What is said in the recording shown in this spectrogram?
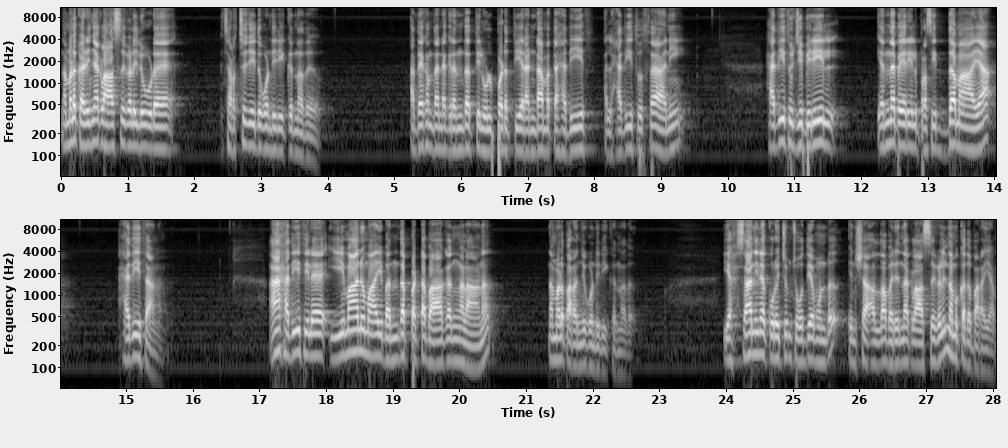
നമ്മൾ കഴിഞ്ഞ ക്ലാസ്സുകളിലൂടെ ചർച്ച ചെയ്തുകൊണ്ടിരിക്കുന്നത് അദ്ദേഹം തന്റെ ഗ്രന്ഥത്തിൽ ഉൾപ്പെടുത്തിയ രണ്ടാമത്തെ ഹദീസ് അൽ ഹദീസ് ഉസാനി ഹദീസ് ജിബിരിൽ എന്ന പേരിൽ പ്രസിദ്ധമായ ഹദീസാണ്. ആ ഹദീസിലെ ഈമാനുമായി ബന്ധപ്പെട്ട ഭാഗങ്ങളാണ് നമ്മൾ പറഞ്ഞുകൊണ്ടിരിക്കുന്നത്. യഹ്സാനിനെക്കുറിച്ചും ചോദ്യമുണ്ട്. ഇൻഷാ അല്ല വരുന്ന ക്ലാസ്സുകളിൽ നമുക്കത് പറയാം.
